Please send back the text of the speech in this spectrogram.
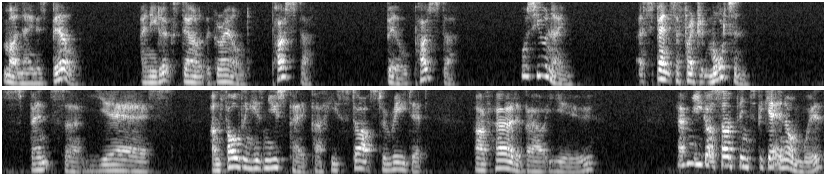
My name is Bill. And he looks down at the ground. Poster. Bill Poster. What's your name? Uh, Spencer Frederick Morton. Spencer, yes. Unfolding his newspaper, he starts to read it. I've heard about you. Haven't you got something to be getting on with?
